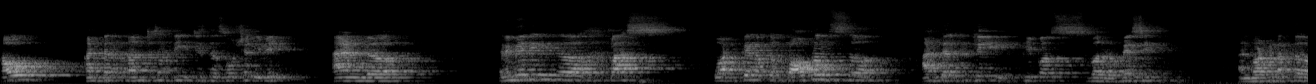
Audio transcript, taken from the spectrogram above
How untouchability it is the social evil and uh, remaining uh, class what kind of the problems uh, untouchability peoples were facing and what kind of the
